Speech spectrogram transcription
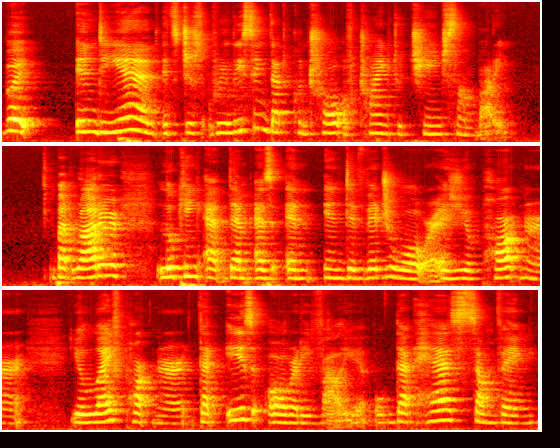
But in the end, it's just releasing that control of trying to change somebody, but rather looking at them as an individual or as your partner, your life partner that is already valuable, that has something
